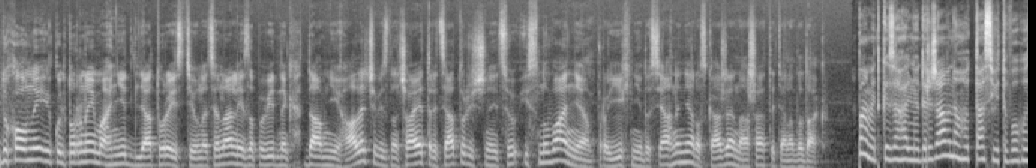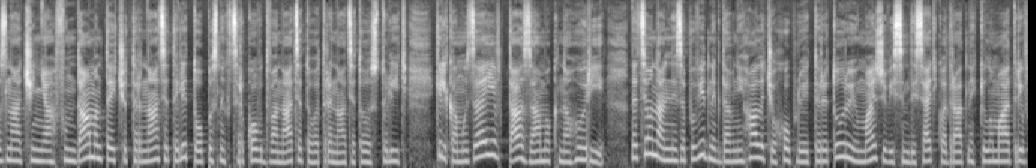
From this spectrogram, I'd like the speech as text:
Духовний і культурний магніт для туристів. Національний заповідник Давній Галич відзначає 30-ту річницю існування. Про їхні досягнення розкаже наша Тетяна Додак. Пам'ятки загальнодержавного та світового значення, фундаменти 14 літописних церков 12-13 століть, кілька музеїв та замок на горі. Національний заповідник Давній Галич охоплює територію майже 80 квадратних кілометрів.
